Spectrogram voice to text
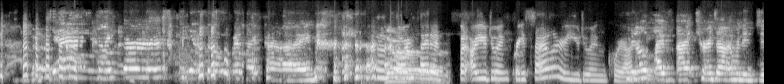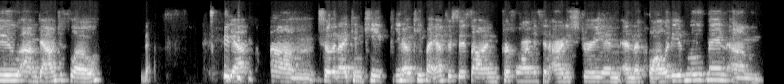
Yay, my first PSO of my lifetime. I'm so excited. But are you doing freestyle or are you doing choreography? no, I've I turns out I'm gonna do um down to flow. yeah um so that i can keep you know keep my emphasis on performance and artistry and and the quality of movement um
